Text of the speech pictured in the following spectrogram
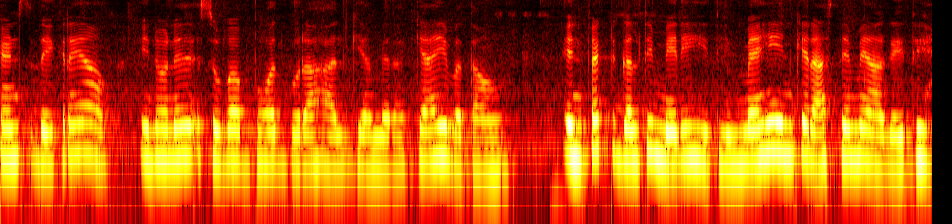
एंड्स देख रहे हैं आप? इन्होंने सुबह बहुत बुरा हाल किया मेरा, क्या ही बताऊँ। इनफैक्ट गलती मेरी ही थी, मैं ही इनके रास्ते में आ गई थी।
